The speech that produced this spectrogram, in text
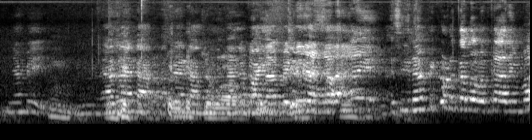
സിനാപ്പിക്കൊടുക്കാം നമുക്ക് അറിയുമ്പോ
